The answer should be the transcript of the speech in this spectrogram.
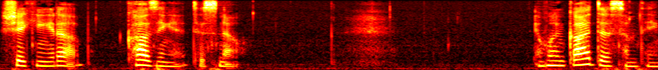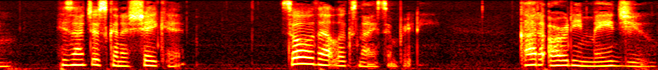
shaking it up, causing it to snow. And when God does something, He's not just going to shake it. So that looks nice and pretty. God already made you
